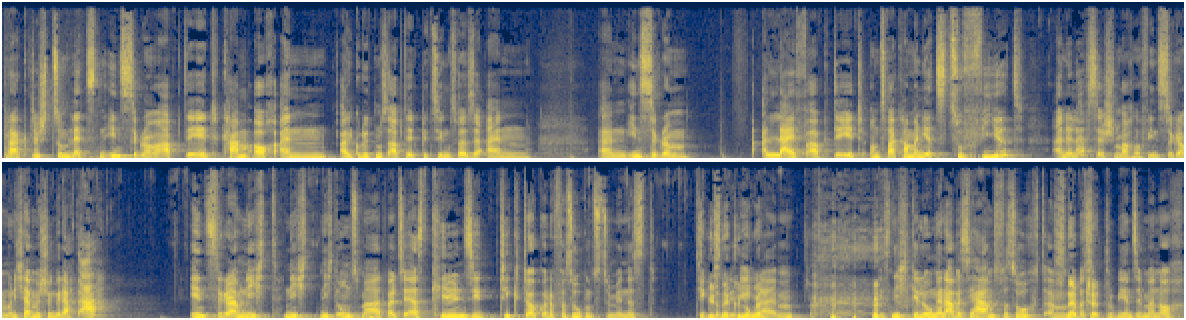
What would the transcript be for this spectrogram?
praktisch zum letzten Instagram-Update kam auch ein Algorithmus-Update beziehungsweise ein, ein Instagram-Live-Update. Und zwar kann man jetzt zu viert eine Live-Session machen auf Instagram. Und ich habe mir schon gedacht, ah, Instagram nicht, nicht, nicht unsmart, weil zuerst killen sie TikTok oder versuchen es zumindest. TikTok Ist nicht eh gelungen. bleiben. Ist nicht gelungen, aber sie haben es versucht. Ähm, oder sie Snapchat. probieren es immer noch.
